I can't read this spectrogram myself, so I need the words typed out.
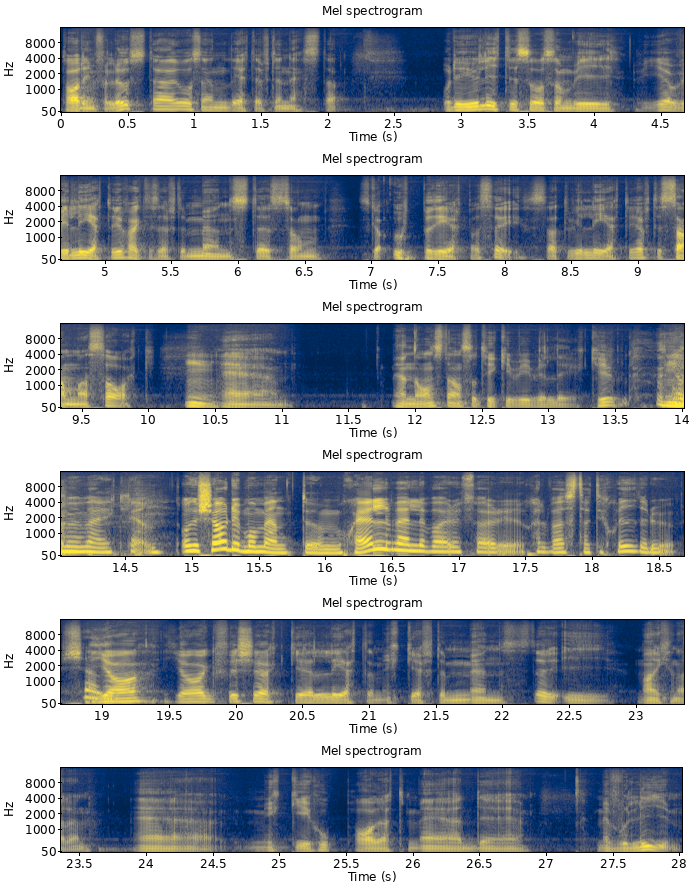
ta din förlust där och sen leta efter nästa. Och det är ju lite så som vi, vi gör. Vi letar ju faktiskt efter mönster som ska upprepa sig. Så att vi letar ju efter samma sak. Mm. Eh, men någonstans så tycker vi väl det är kul. Ja men verkligen. Och du kör du momentum själv eller vad är det för själva strategier du kör? Ja, jag försöker leta mycket efter mönster i marknaden. Eh, mycket ihopparat med, eh, med volym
